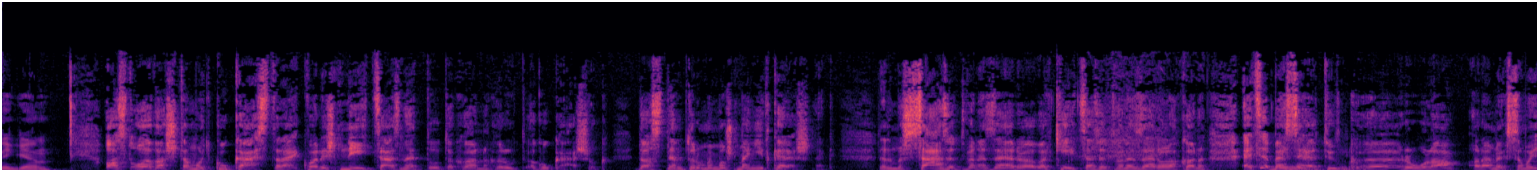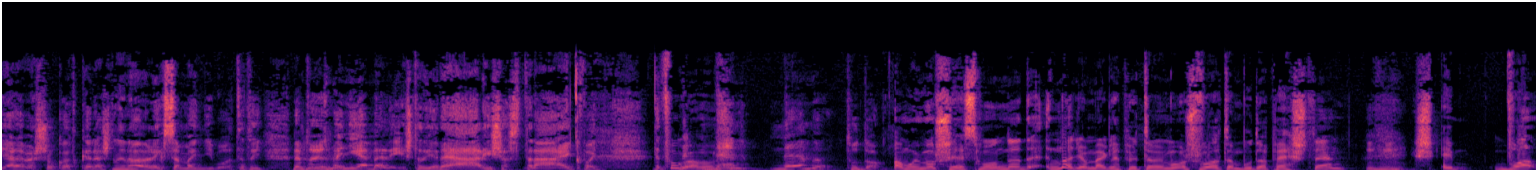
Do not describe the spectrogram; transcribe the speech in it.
Igen. Azt olvastam, hogy kukásztrájk van, és 400 nettót akarnak a kukások. De azt nem tudom, hogy most mennyit keresnek. Tehát most 150 ezerről, vagy 250 ezerről akarnak. Egyszer beszéltünk uh, róla, arra emlékszem, hogy eleve sokat keresni, nem emlékszem, mennyi volt. Tehát, hogy nem tudom, hogy ez mennyi emelés. Tehát, hogy reális a sztrájk, vagy... De Fogalmam. Nem, nem tudom. Amúgy most, hogy ezt mondod, nagyon meglepődtem, hogy most voltam Budapesten, uh-huh. és én va,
